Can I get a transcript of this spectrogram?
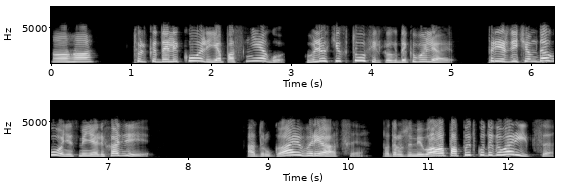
Ага, только далеко ли я по снегу в легких туфельках доковыляю, прежде чем догонят меня лиходеи? А другая вариация подразумевала попытку договориться.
